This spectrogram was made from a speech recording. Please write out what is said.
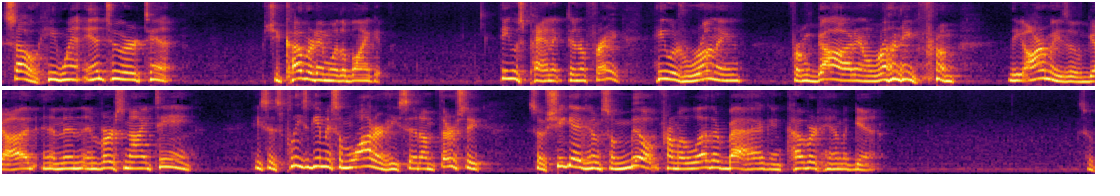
So he went into her tent. She covered him with a blanket. He was panicked and afraid. He was running from God and running from the armies of God. And then in verse 19, he says, Please give me some water. He said, I'm thirsty. So she gave him some milk from a leather bag and covered him again. So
